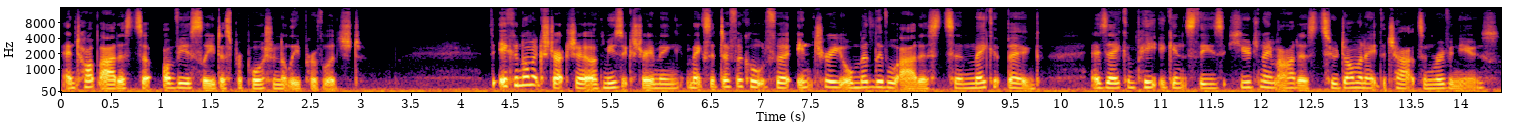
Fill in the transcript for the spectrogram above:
and top artists are obviously disproportionately privileged. The economic structure of music streaming makes it difficult for entry or mid level artists to make it big as they compete against these huge name artists who dominate the charts and revenues.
